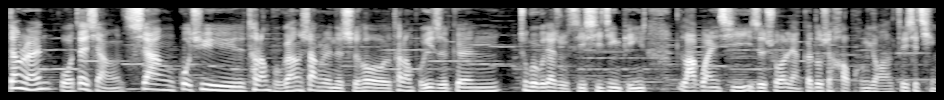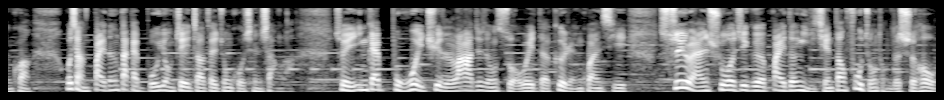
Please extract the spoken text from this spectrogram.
当然，我在想，像过去特朗普刚上任的时候，特朗普一直跟中国国家主席习近平拉关系，一直说两个都是好朋友啊，这些情况，我想拜登大概不会用这一招在中国身上了，所以应该不会去拉这种所谓的个人关系。虽然说这个拜登以前当副总统的时候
